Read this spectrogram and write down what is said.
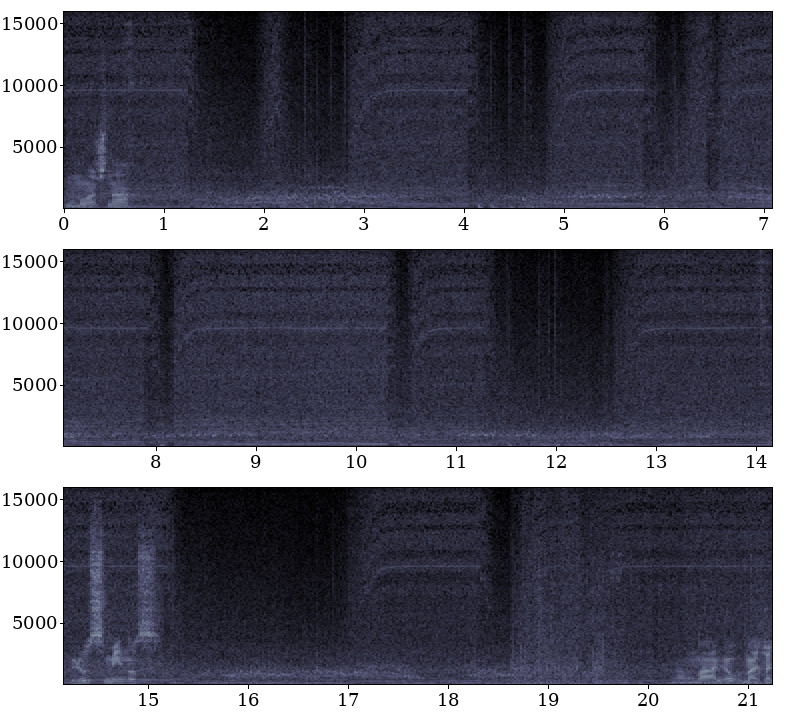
можна. Плюс-мінус. Нормально, в межах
